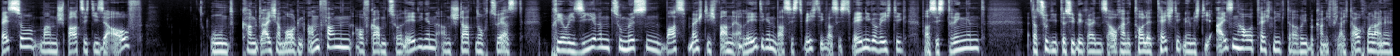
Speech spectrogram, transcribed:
besser, man spart sich diese auf und kann gleich am Morgen anfangen, Aufgaben zu erledigen, anstatt noch zuerst priorisieren zu müssen, was möchte ich wann erledigen, was ist wichtig, was ist weniger wichtig, was ist dringend. Dazu gibt es übrigens auch eine tolle Technik, nämlich die Eisenhower-Technik. Darüber kann ich vielleicht auch mal eine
